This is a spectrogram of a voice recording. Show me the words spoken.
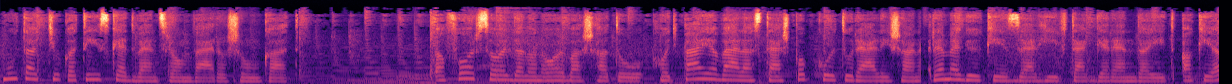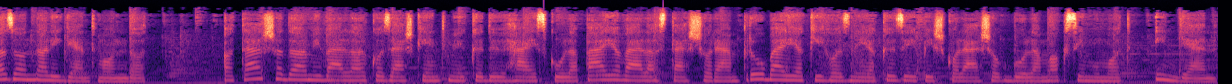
Mutatjuk a 10 kedvenc romvárosunkat. A Force oldalon olvasható, hogy pályaválasztás popkulturálisan, remegő kézzel hívták Gerendait, aki azonnal igent mondott. A társadalmi vállalkozásként működő high school a pályaválasztás során próbálja kihozni a középiskolásokból a maximumot, ingyen.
